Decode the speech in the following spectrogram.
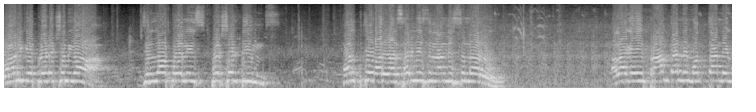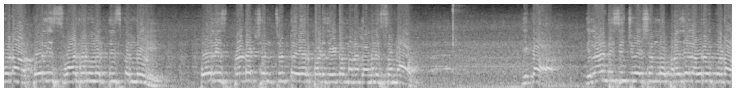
వారికి ప్రొడక్షన్గా జిల్లా పోలీస్ స్పెషల్ టీమ్స్ హెల్ప్ వారి వారి సర్వీసులు అందిస్తున్నారు. అలాగే ఈ ప్రాంతాన్ని మొత్తాన్ని కూడా పోలీస్ స్వాధీనంలోకి తీసుకుంది. పోలీస్ ప్రొటెక్షన్ చుట్టూ ఏర్పాటు చేయడం మనం గమనిస్తున్నాం. ఇక ఇలాంటి సిచ్యువేషన్లో ప్రజలు ఎవరు కూడా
